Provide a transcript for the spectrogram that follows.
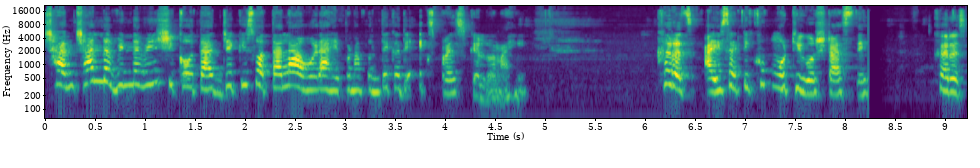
छान छान नवीन नवीन शिकवतात जे की स्वतःला आवड आहे पण आपण ते कधी एक्सप्रेस केलं नाही. खरंच आईसाठी खूप मोठी गोष्ट असते. खरंच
